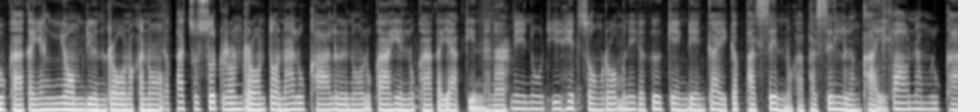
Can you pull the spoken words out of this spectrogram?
ลูกค้าก็ยังยอมยืนืนรอเนาะค่ะเนาะกับผัดสดๆร้อนๆต่อหน้าลูกค้าเลยเนาะลูกค้าเห็นลูกค้าก็อยากกินนะ เมนูที่เฮ็ดสองรอบมื้อนี้ก็คือแกงแดงไก่กับผัดเส้นเนาะค่ะผัดเส้นเหลืองไข่ฟ้าวนำลูกค้า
